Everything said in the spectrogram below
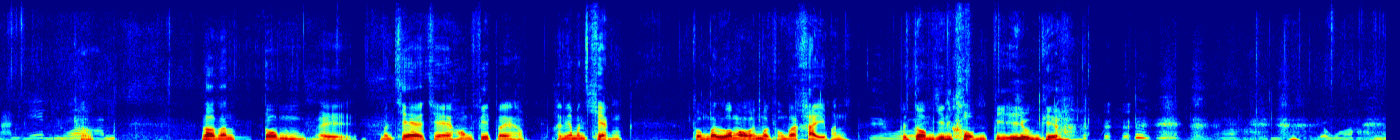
หานเองหัวครัหันรอบนั้นต้มไอ้มันแช่แช่ห้องฟิตไว้ครับครั้นี้มันแข็ง ผมก็ล้วงออกไปหมด ผมว่าไข่มันไปต้มกินขมปีอยู่กรุงเพียบหัวหันนี่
